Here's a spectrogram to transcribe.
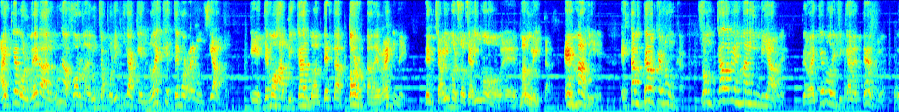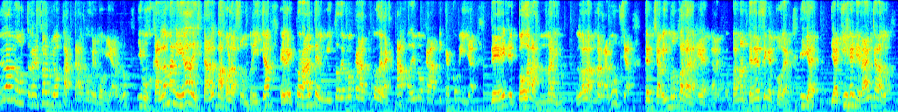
Hay que volver a alguna forma de lucha política que no es que estemos renunciando, que estemos abdicando ante esta torta de régimen del chavismo, el socialismo eh, madurista. Es más, dije, están peor que nunca, son cada vez más inviables pero hay que modificar el tercio. La MUT resolvió pactar con el gobierno y buscar la manera de estar bajo la sombrilla electoral del mito democrático, de la estafa democrática, comillas, de eh, todas las todas las marramuncias del chavismo para, eh, para, mantenerse en el poder. Y de, allí generarán,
